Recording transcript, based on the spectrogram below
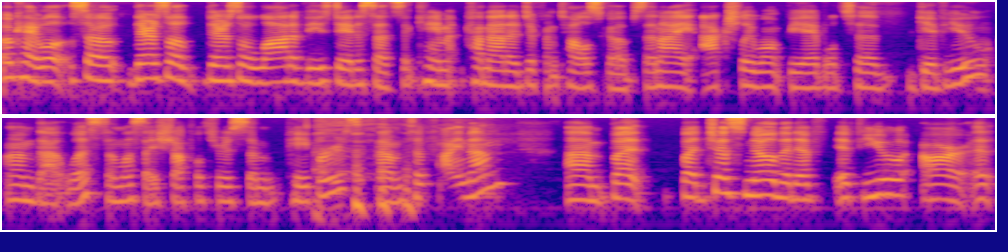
Okay, well, so there's a there's a lot of these data sets that came come out of different telescopes, and I actually won't be able to give you um, that list unless I shuffle through some papers um, to find them. Um, but but just know that if if you are a,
